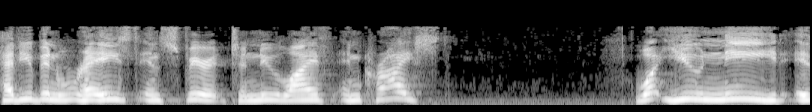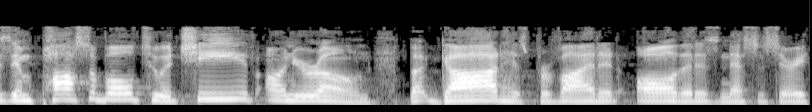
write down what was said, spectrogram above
Have you been raised in spirit to new life in Christ? What you need is impossible to achieve on your own, but God has provided all that is necessary.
